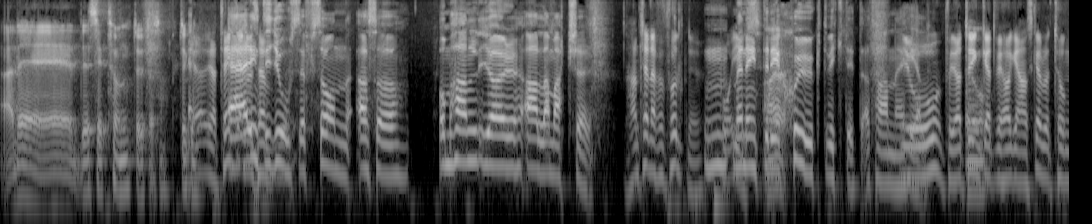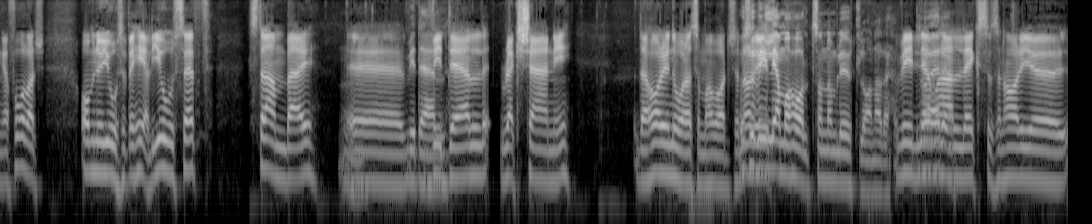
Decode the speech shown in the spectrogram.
Ja, det, det ser tunt ut alltså, tycker jag. Jag, jag Är inte Josefsson, alltså, om han gör alla matcher, Han tränar för fullt nu. Mm, på men är inte det sjukt viktigt att han är hel? Jo, för jag tänker Jo. att vi har ganska tunga forwards. Om nu Josef är hel. Josef, Strandberg, eh, Videll. Videll Rakhshani. Där har du ju några som har varit... Sen Och så William och Holt som de blir utlånade. William? Alex och sen har du ju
